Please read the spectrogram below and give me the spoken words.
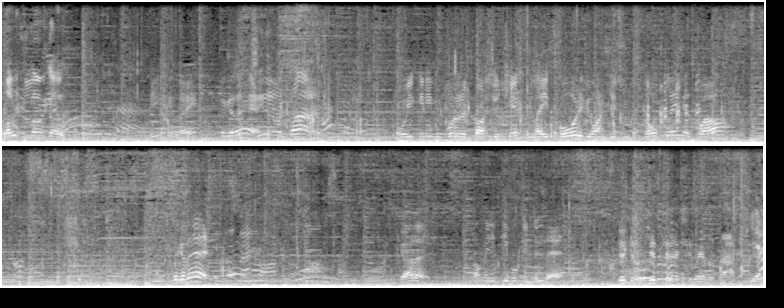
Float loco. You can lay. Look at that. She's in a recliner. Or you can even put it across your chest and lay forward if you want to do some snorkeling as well. Look at that. Got it. Not many people can do that. Good because kids can actually lay on their back. Yeah.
